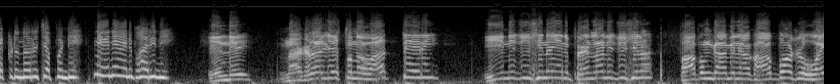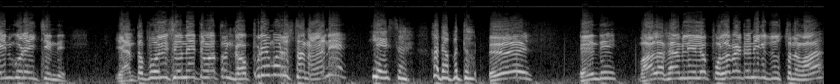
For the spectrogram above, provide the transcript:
ఎక్కడున్నారో చెప్పండి. నేనే ఆయన భార్యని. ఏంది? నగరాలు చేస్తున్నావా? తేరి. ఈయన్ని చూసినా ఈయన పెండ్లాన్ని చూసినా పాపం గామి నాకు హాఫ్ బాటిల్ వైన్ కూడా ఇచ్చింది. ఎంత పోలీసు అయితే మాత్రం గప్పుడే మరుస్తానా అని? లేదు సార్ అది అబద్ధం. ఏంది? వాళ్ళ ఫ్యామిలీలో పుల్లబెట్టనీకి చూస్తున్నావా?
